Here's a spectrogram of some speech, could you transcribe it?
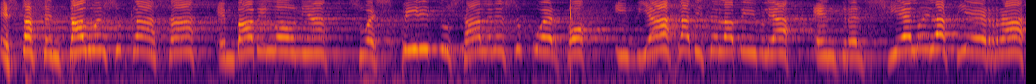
está sentado en su casa en Babilonia, su espíritu sale de su cuerpo y viaja, dice la Biblia, entre el cielo y la tierra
